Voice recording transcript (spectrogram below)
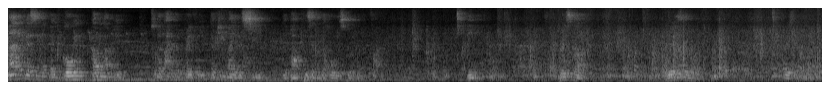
manifesting it by going, coming up here, so that I could pray for you, that you might receive the baptism of the Holy Spirit and fire. Amen. Praise God. Praise the Lord. Praise God.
